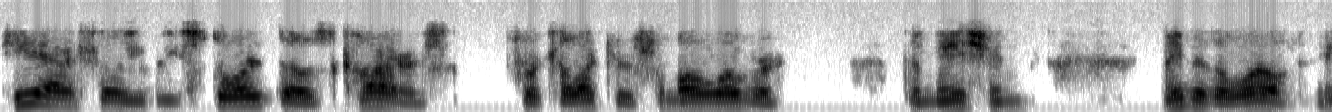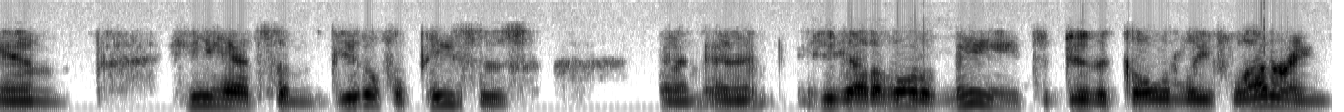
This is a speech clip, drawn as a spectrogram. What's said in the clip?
he actually restored those cars for collectors from all over the nation, maybe the world. And he had some beautiful pieces, and, and he got a hold of me to do the gold leaf lettering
